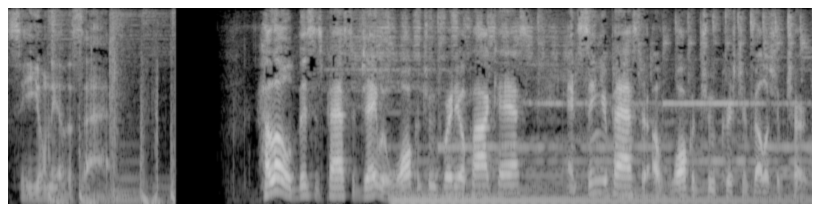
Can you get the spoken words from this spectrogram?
See you on the other side. Hello, this is Pastor Jay with Walk in Truth Radio Podcast and Senior Pastor of Walk in Truth Christian Fellowship Church.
